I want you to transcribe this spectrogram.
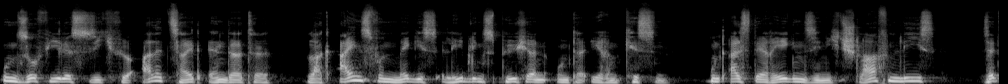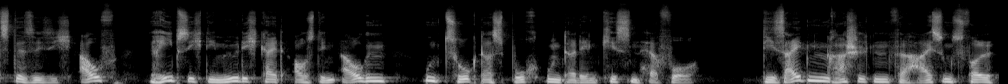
und so vieles sich für alle Zeit änderte, lag eins von Maggies Lieblingsbüchern unter ihrem Kissen. Und als der Regen sie nicht schlafen ließ, setzte sie sich auf, rieb sich die Müdigkeit aus den Augen und zog das Buch unter dem Kissen hervor. Die Seiten raschelten verheißungsvoll,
